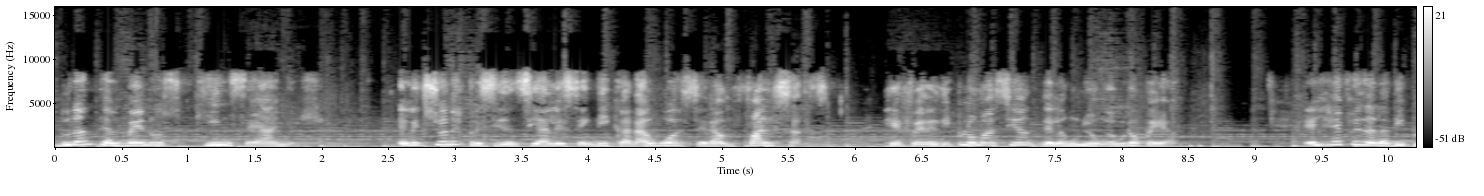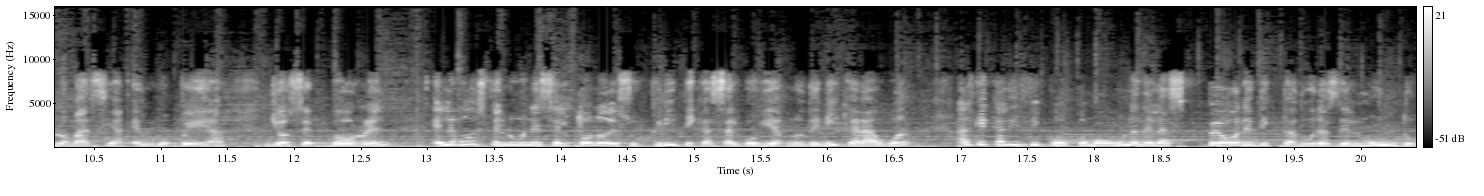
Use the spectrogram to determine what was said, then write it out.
durante al menos 15 años. Elecciones presidenciales en Nicaragua serán falsas jefe de diplomacia de la Unión Europea. El jefe de la diplomacia europea, Joseph Borrell, elevó este lunes el tono de sus críticas al gobierno de Nicaragua, al que calificó como una de las peores dictaduras del mundo,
